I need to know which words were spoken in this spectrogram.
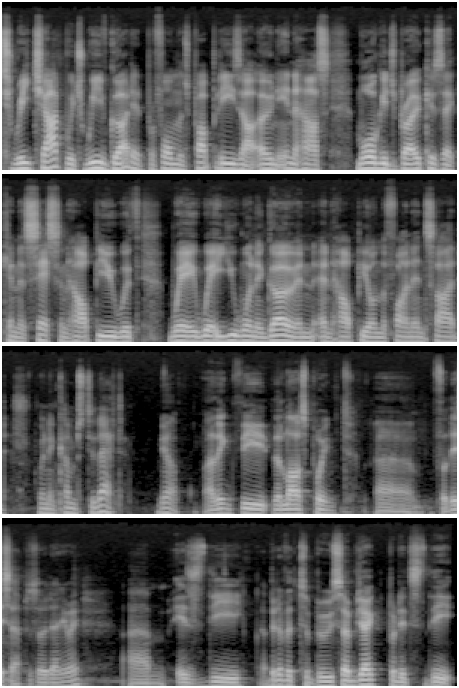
to reach out which we've got at performance properties our own in-house mortgage brokers that can assess and help you with where where you want to go and and help you on the finance side when it comes to that. Yeah, I think the the last point um, for this episode, anyway, um, is the a bit of a taboo subject, but it's the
